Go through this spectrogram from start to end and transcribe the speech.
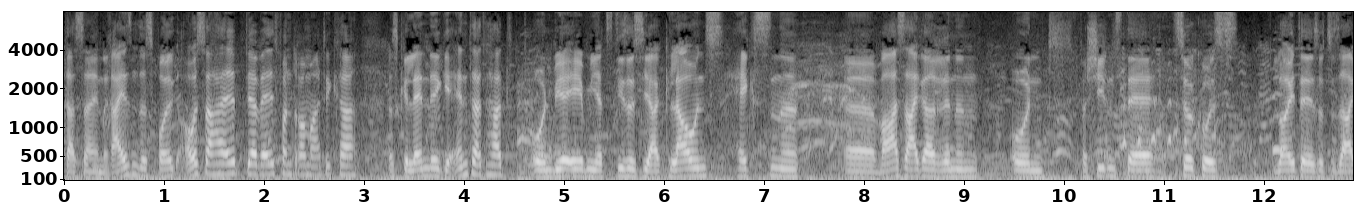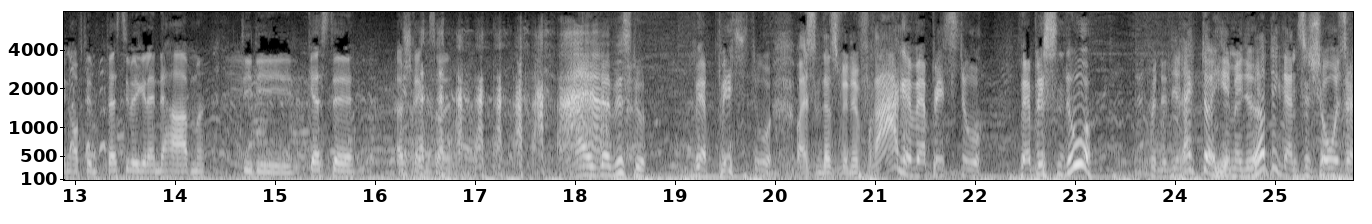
Dass ein reisendes Volk außerhalb der Welt von Traumatica das Gelände geentert hat und wir eben jetzt dieses Jahr Clowns, Hexen, äh, Wahrsagerinnen und verschiedenste Zirkusleute sozusagen auf dem Festivalgelände haben, die die Gäste erschrecken sollen. Hey, wer bist du? Wer bist du? Was ist denn das für eine Frage? Wer bist du? Wer bist denn du? Ich bin der Direktor hier, mir gehört die ganze Chose.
